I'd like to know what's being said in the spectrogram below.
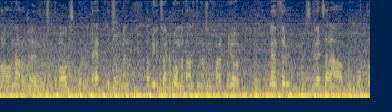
planar och då är vi liksom tillbaks på ruta ett liksom. Men det har blivit tvärtom, att allting har som följt med upp. Men för du vet, så här, åtta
